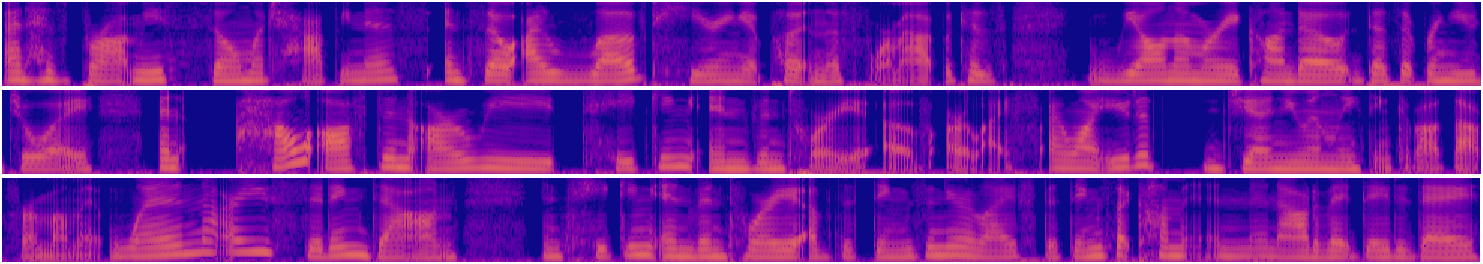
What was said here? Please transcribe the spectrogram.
and has brought me so much happiness. And so I loved hearing it put in this format because we all know Marie Kondo, does it bring you joy? And how often are we taking inventory of our life? I want you to genuinely think about that for a moment. When are you sitting down and taking inventory of the things in your life, the things that come in and out of it day to day,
